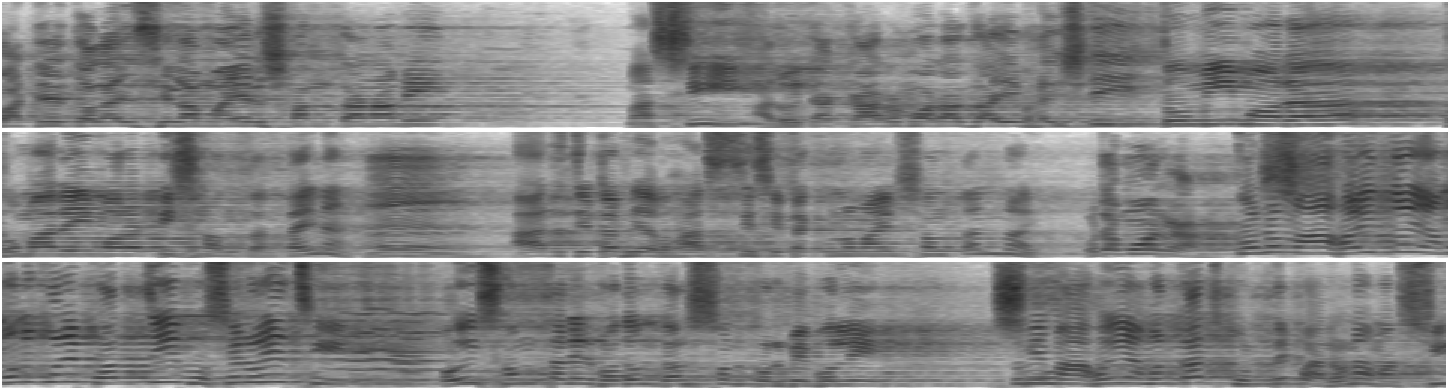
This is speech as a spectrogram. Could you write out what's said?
পাটের তলায় ছিলাম মায়ের সন্তান আমি। মাসি। আর ওইটা কার মরা যায় ভাইসি? তুমি মরা তোমার এই মরাটি সন্তান তাই না? হ্যাঁ। আর যেটা ভাসছে সেটা কোনো মায়ের সন্তান নয়। ওটা মরা। কোনো মা হয়তো এমন করে পথ চেয়ে বসে রয়েছে ওই সন্তানের বদন দর্শন করবে বলে। তুমি মা হয়ে এমন কাজ করতে পারো না মাসি।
